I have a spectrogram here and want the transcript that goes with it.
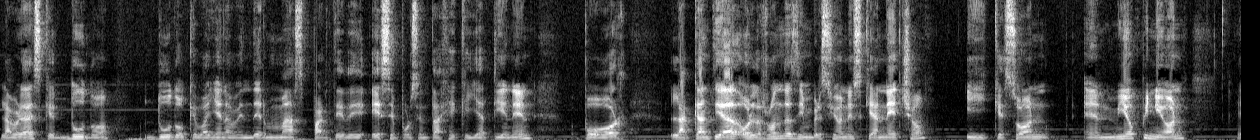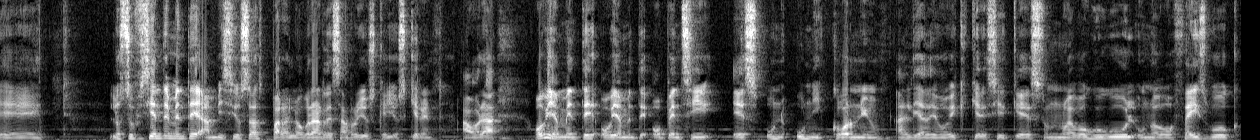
La verdad es que dudo, dudo que vayan a vender más parte de ese porcentaje que ya tienen por la cantidad o las rondas de inversiones que han hecho y que son, en mi opinión, eh, lo suficientemente ambiciosas para lograr desarrollos que ellos quieren. Ahora, obviamente, obviamente OpenSea es un unicornio al día de hoy, que quiere decir que es un nuevo Google, un nuevo Facebook,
